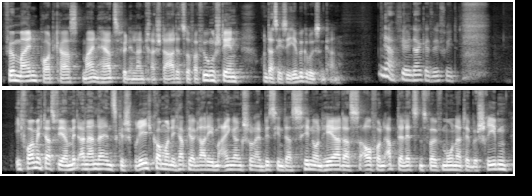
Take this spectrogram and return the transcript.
für meinen Podcast Mein Herz für den Landkreis Stade zur Verfügung stehen und dass ich Sie hier begrüßen kann. Ja, vielen Dank, Herr Seefried. Ich freue mich, dass wir miteinander ins Gespräch kommen und ich habe ja gerade im Eingang schon ein bisschen das Hin und Her, das Auf und Ab der letzten zwölf Monate beschrieben.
